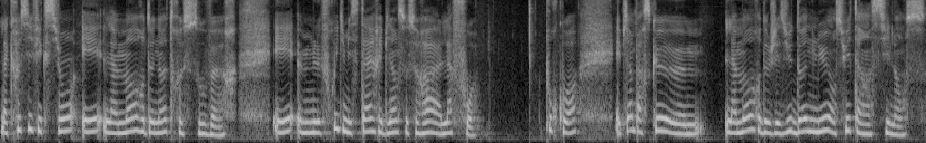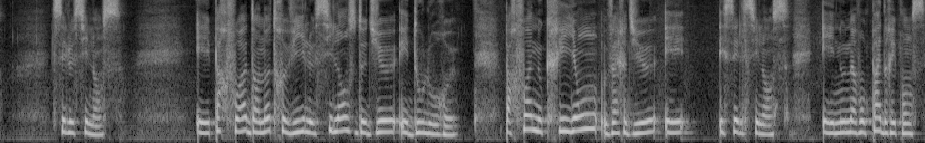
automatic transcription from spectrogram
la crucifixion et la mort de notre Sauveur. Et euh, le fruit du mystère, eh bien, ce sera la foi. Pourquoi? Eh bien parce que euh, la mort de Jésus donne lieu ensuite à un silence. C'est le silence. Et parfois, dans notre vie, le silence de Dieu est douloureux. Parfois, nous crions vers Dieu et, et c'est le silence. Et nous n'avons pas de réponse.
